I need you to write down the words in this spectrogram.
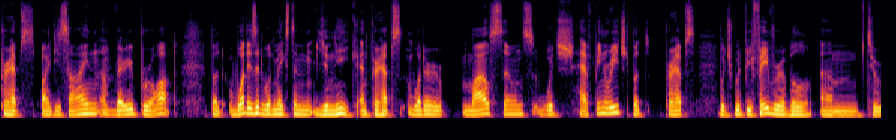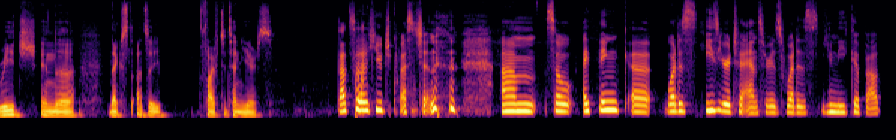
perhaps by design uh, very broad, but what is it what makes them unique? And perhaps what are milestones which have been reached, but perhaps which would be favorable um, to reach in the next, I'd say, five to 10 years? That's a huge question. um, so I think uh, what is easier to answer is what is unique about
